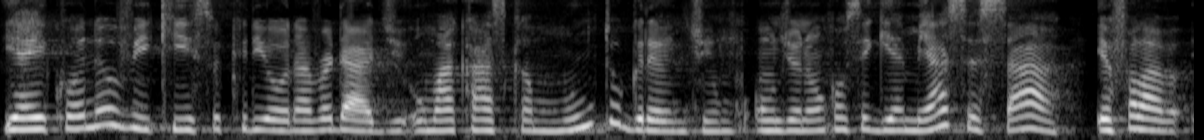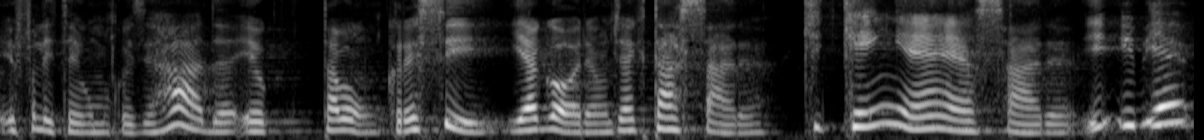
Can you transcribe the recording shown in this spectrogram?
E aí, quando eu vi que isso criou, na verdade, uma casca muito grande, onde eu não conseguia me acessar, eu falava, eu falei, tem alguma coisa errada? Eu, tá bom, cresci. E agora? Onde é que tá a Sara? Que quem é a Sara? E, e é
